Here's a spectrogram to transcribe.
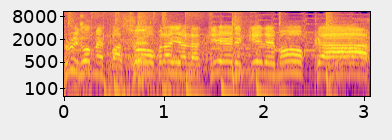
Ruiz Gómez pasó. Brian la quiere. Quiere Mosca.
